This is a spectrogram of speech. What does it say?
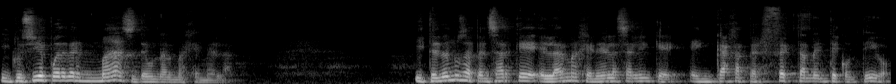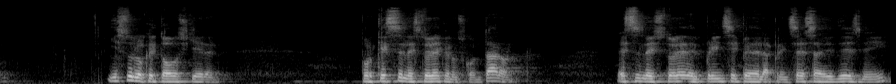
Inclusive puede haber más de un alma gemela. Y tenemos a pensar que el alma gemela es alguien que encaja perfectamente contigo. Y eso es lo que todos quieren. Porque esa es la historia que nos contaron. Esta es la historia del príncipe de la princesa de Disney,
